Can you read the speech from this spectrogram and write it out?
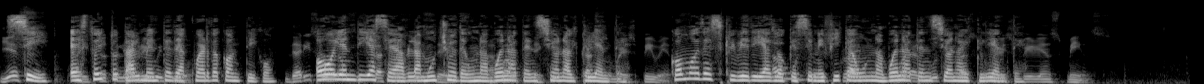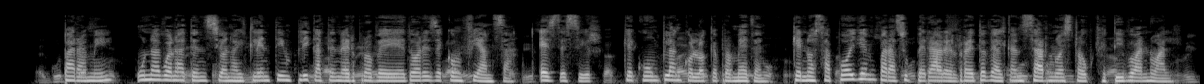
Sí, estoy totalmente de acuerdo contigo. Hoy en día se habla mucho de una buena atención al cliente. ¿Cómo describirías lo que significa una buena atención al cliente? Para mí, una buena atención al cliente implica tener proveedores de confianza, es decir, que cumplan con lo que prometen, que nos apoyen para superar el reto de alcanzar nuestro objetivo anual.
